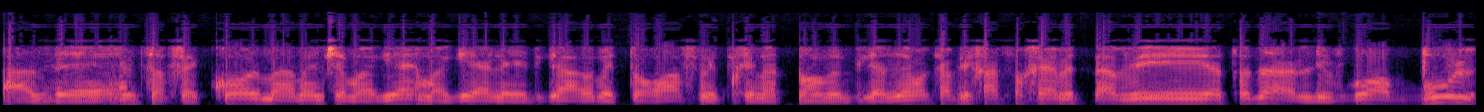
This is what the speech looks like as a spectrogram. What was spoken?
אז אה, אין ספק, כל מאמן שמגיע, מגיע לאתגר מטורף מבחינתו, ובגלל זה מכבי חיפה חייבת להביא, אתה יודע, לפגוע בול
